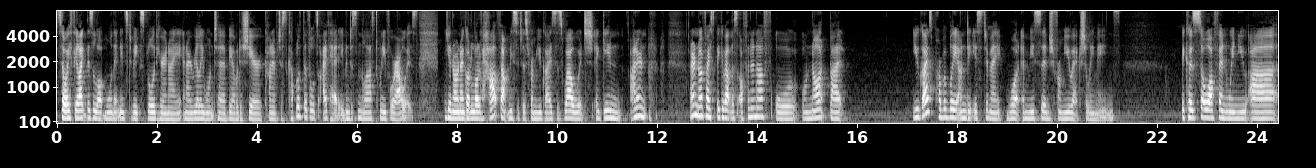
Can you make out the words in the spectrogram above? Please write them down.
So I feel like there's a lot more that needs to be explored here, and I and I really want to be able to share kind of just a couple of the thoughts I've had, even just in the last 24 hours. You know, and I got a lot of heartfelt messages from you guys as well, which again, I don't I don't know if I speak about this often enough or or not, but you guys probably underestimate what a message from you actually means. Because so often when you are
